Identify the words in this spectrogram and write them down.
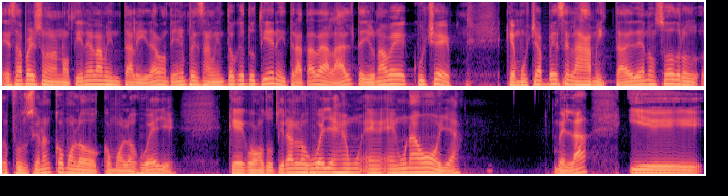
esa persona, no tiene la mentalidad, no tiene el pensamiento que tú tienes y trata de alarte. Y una vez escuché que muchas veces las amistades de nosotros funcionan como, lo, como los bueyes, que cuando tú tiras los bueyes en, una olla, ¿verdad? Y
